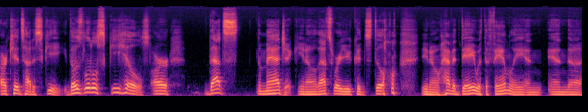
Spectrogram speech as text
our kids how to ski. Those little ski hills are, that's the magic, you know, that's where you could still, you know, have a day with the family and, and, uh,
